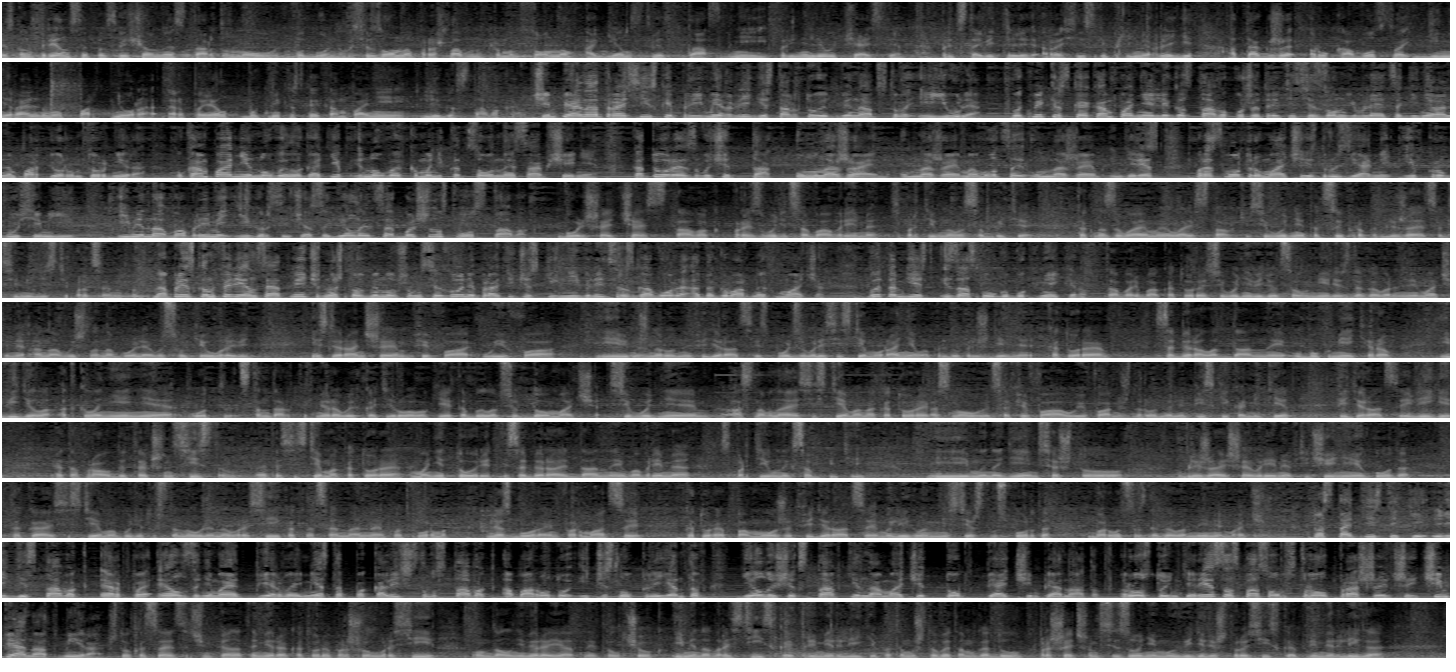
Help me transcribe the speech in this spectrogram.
Пресс-конференция, посвященная старту нового футбольного сезона, прошла в информационном агентстве ТАСС. В ней приняли участие представители российской премьер-лиги, а также руководство генерального партнера РПЛ букмекерской компании «Лига ставок». Чемпионат российской премьер-лиги стартует 12 июля. Букмекерская компания «Лига ставок» уже третий сезон является генеральным партнером турнира. У компании новый логотип и новое коммуникационное сообщение, которое звучит так. Умножаем. Умножаем эмоции, умножаем интерес к просмотру матчей с друзьями и в кругу семьи. Именно во время игр сейчас и делается большинство ставок. Большая часть ставок производится во время спортивного события, так называемые лайв-ставки. Сегодня эта цифра приближается к 70%. На пресс-конференции отмечено, что в минувшем сезоне практически не велись разговоры о договорных матчах. В этом есть и заслуга букмекеров. Та борьба, которая сегодня ведется в мире с договорными матчами, она вышла на более высокий уровень. Если раньше FIFA, УЕФА и Международные федерации использовали систему раннего предупреждения, которая собирала данные у букмекеров и видела отклонения от стандартных мировых котировок, и это было все до матча. Сегодня основная система, на которой основывается FIFA, УЕФА, Международный Олимпийский комитет, Федерация лиги, это Fraud Detection System. Это система, которая мониторит и собирает данные во время спортивных событий. И мы надеемся, что в ближайшее время, в течение года, такая система будет установлена в России как национальная платформа для сбора информации, которая поможет федерациям и лигам, Министерству спорта бороться с договорными матчами. По статистике Лиги ставок РПЛ занимает первое место по количеству ставок, обороту и числу клиентов, делающих ставки на матчи топ-5 чемпионатов. Росту интереса способствовал прошедший чемпионат мира. Что касается чемпионата мира, который прошел в России, он дал невероятный толчок именно в российской премьер-лиге, потому что в этом году, в прошедшем сезоне, мы увидели, что российская премьер-лига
